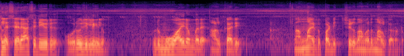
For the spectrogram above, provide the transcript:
അല്ലെ ശരാശരി ഒരു ഓരോ ജില്ലയിലും ഒരു മൂവായിരം വരെ ആൾക്കാർ നന്നായിട്ട് പഠിച്ചെഴുതാൻ വരുന്ന ആൾക്കാരുണ്ട്.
